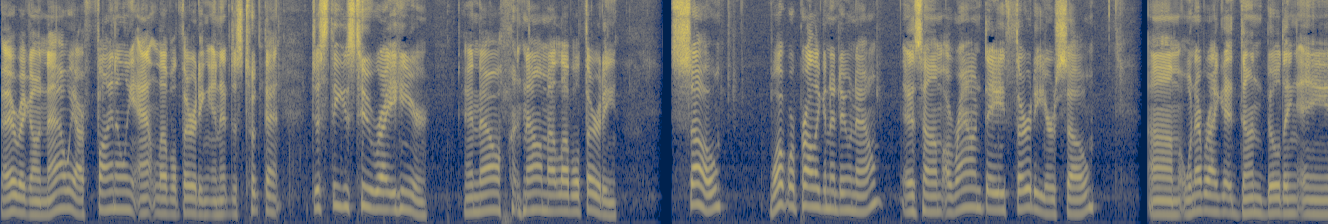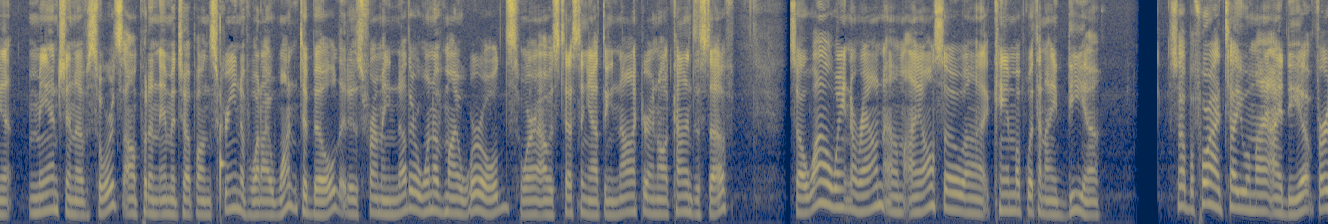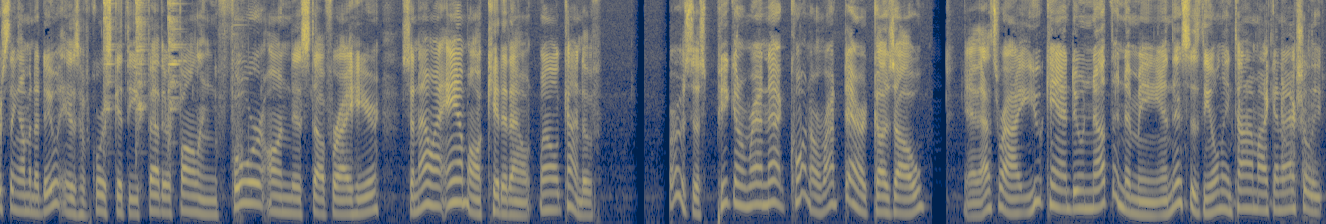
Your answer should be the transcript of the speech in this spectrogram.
There we go. Now we are finally at level 30 and it just took that just these two right here. And now now I'm at level 30. So, what we're probably going to do now is um around day 30 or so, um whenever I get done building a mansion of sorts, I'll put an image up on screen of what I want to build. It is from another one of my worlds where I was testing out the knocker and all kinds of stuff. So while waiting around, um, I also uh, came up with an idea. So before I tell you my idea, first thing I'm going to do is, of course, get the Feather Falling 4 on this stuff right here. So now I am all kitted out. Well, kind of. Bro's just peeking around that corner right there, cuzzo. Yeah, that's right. You can't do nothing to me, and this is the only time I can actually...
